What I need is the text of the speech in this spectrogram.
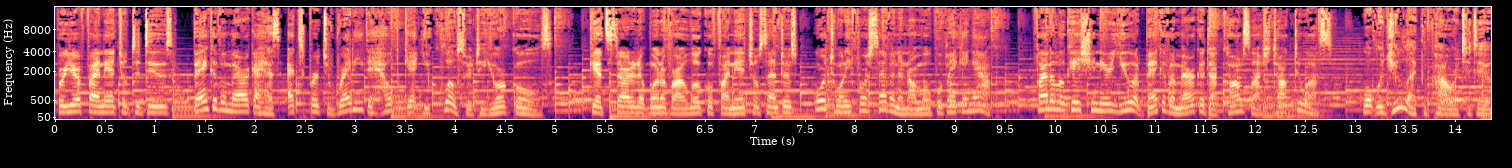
For your financial to-dos, Bank of America has experts ready to help get you closer to your goals. Get started at one of our local financial centers or 24-7 in our mobile banking app. Find a location near you at bankofamerica.com slash talk to us. What would you like the power to do?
